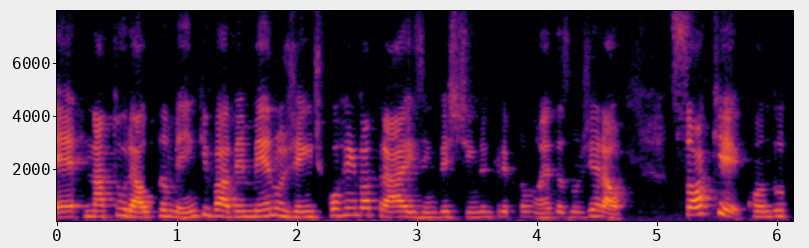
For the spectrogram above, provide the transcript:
é natural também que vai haver menos gente correndo atrás, investindo em criptomoedas no geral. Só que quando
